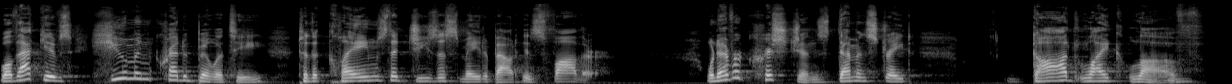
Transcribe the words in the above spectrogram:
well, that gives human credibility to the claims that Jesus made about his Father. Whenever Christians demonstrate God like love,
